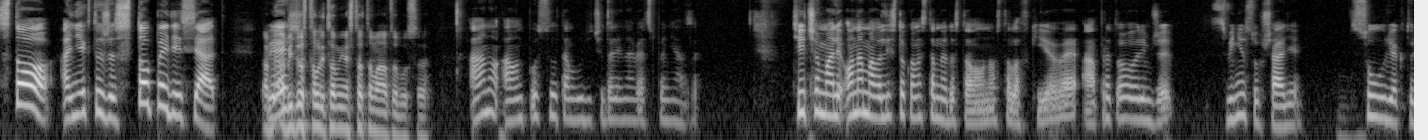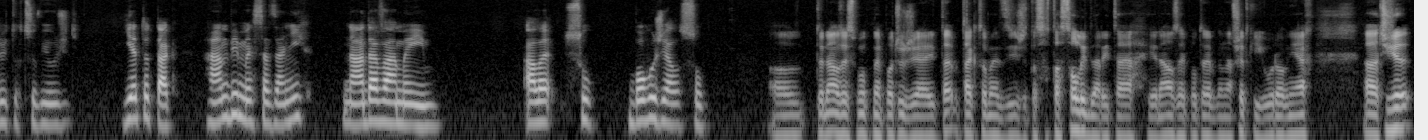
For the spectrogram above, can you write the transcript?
100 a niekto, že 150. Aby, aby dostali to miesto v tom autobuse. Áno, a on pustil tam ľudí, čo dali najviac peniaze. Ti, čo mali, ona mala listok, ona sa tam nedostala, ona ostala v Kieve a preto hovorím, že svine sú všade. Sú ľudia, ktorí to chcú využiť. Je to tak. Hanbíme sa za nich, nádávame im. Ale sú. Bohužiaľ sú. To je naozaj smutné počuť, že aj takto medzi, že tá, tá solidarita je naozaj potrebná na všetkých úrovniach. Čiže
